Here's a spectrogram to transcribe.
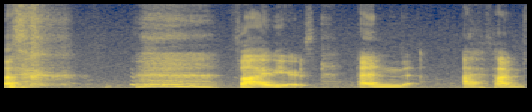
five years. And I've had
